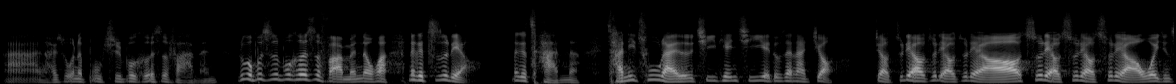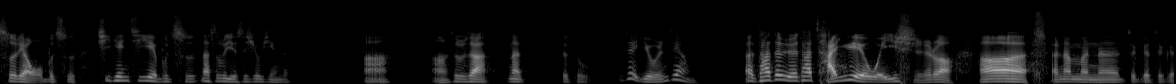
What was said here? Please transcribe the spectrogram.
啊，还说那不吃不喝是法门。如果不吃不喝是法门的话，那个知了，那个禅呢？禅一出来七天七夜都在那叫叫知了知了知了，吃了吃了吃了，我已经吃了，我不吃，七天七夜不吃，那是不是也是修行的？啊啊，是不是啊？那这都这有人这样子。啊，他就觉得他残月为食了啊，那么呢，这个这个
